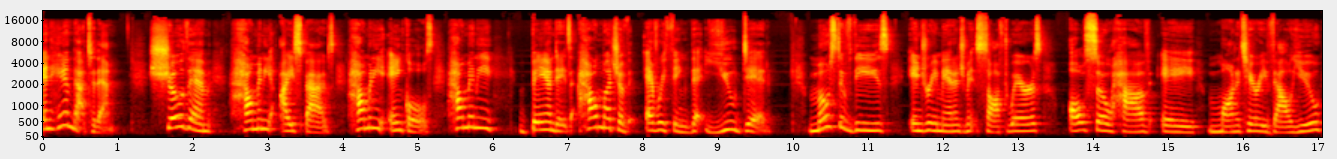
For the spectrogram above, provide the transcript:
and hand that to them. Show them how many ice bags, how many ankles, how many band aids, how much of everything that you did. Most of these injury management softwares also have a monetary value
